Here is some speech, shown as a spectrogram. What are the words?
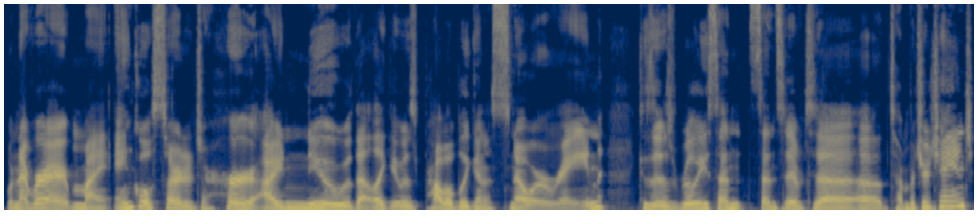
whenever I, my ankle started to hurt, I knew that like it was probably going to snow or rain because it was really sen- sensitive to uh, temperature change.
